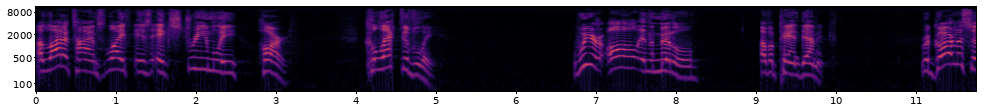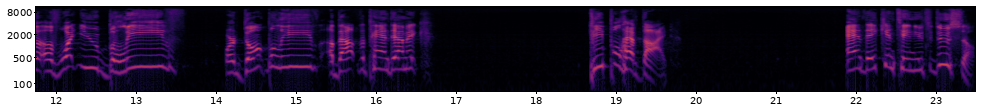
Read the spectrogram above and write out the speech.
a lot of times life is extremely hard. Collectively, we are all in the middle of a pandemic. Regardless of what you believe or don't believe about the pandemic, people have died. And they continue to do so.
